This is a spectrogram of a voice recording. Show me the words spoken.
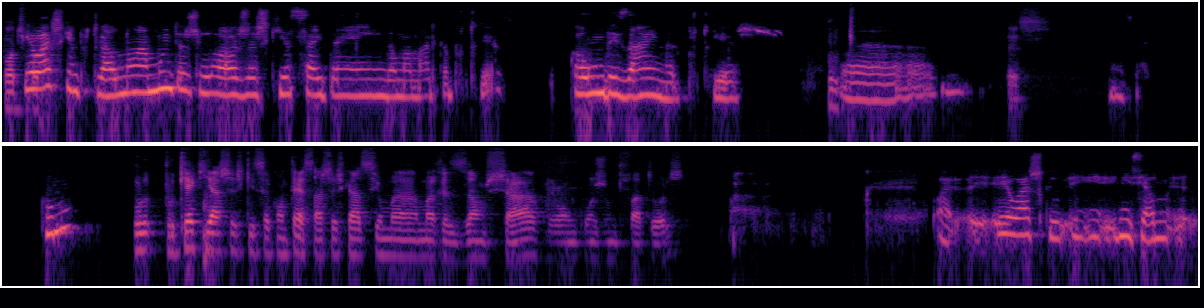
Podes, Eu acho que em Portugal não há muitas lojas que aceitem ainda uma marca portuguesa. Ou um designer português. Porquê? Uh, Acontece. não sei. Como? Por, porquê é que achas que isso acontece? Achas que há assim uma, uma razão-chave ou um conjunto de fatores? Olha, eu acho que inicialmente,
